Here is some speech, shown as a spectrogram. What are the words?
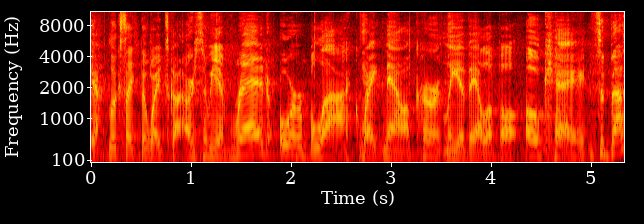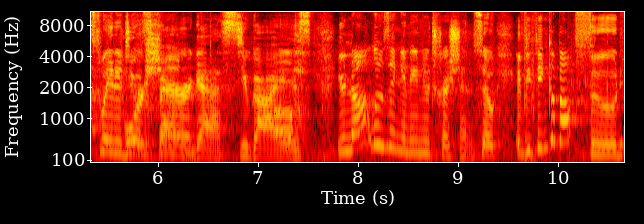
yeah, looks like the white's got. Right, so we have red or black right now, currently available. Okay. It's the best way to Portion. do asparagus, you guys. Oh. You're not losing any nutrition. So if you think about food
